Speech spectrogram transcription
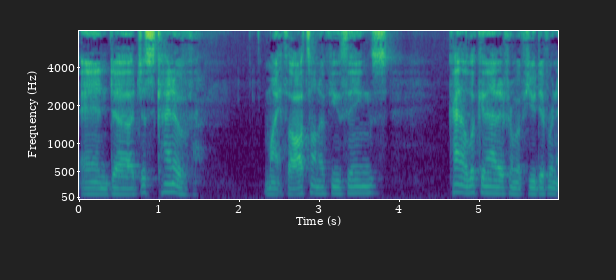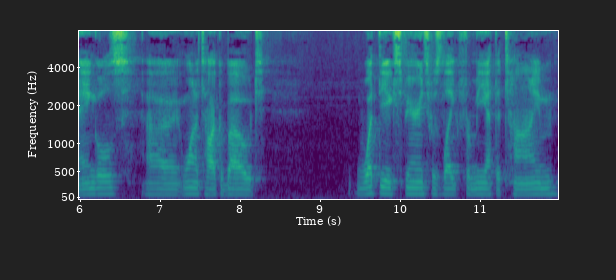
and uh, just kind of my thoughts on a few things, kind of looking at it from a few different angles. Uh, I want to talk about what the experience was like for me at the time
